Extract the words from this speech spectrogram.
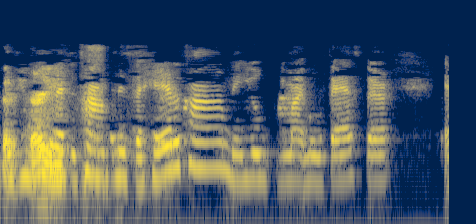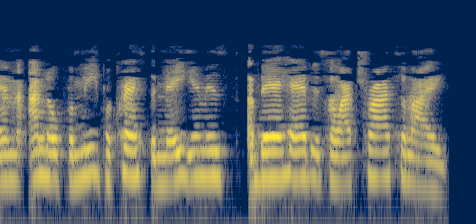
That's if you're 30. looking at the time and it's ahead of time, then you you might move faster. And I know for me, procrastinating is a bad habit, so I try to like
